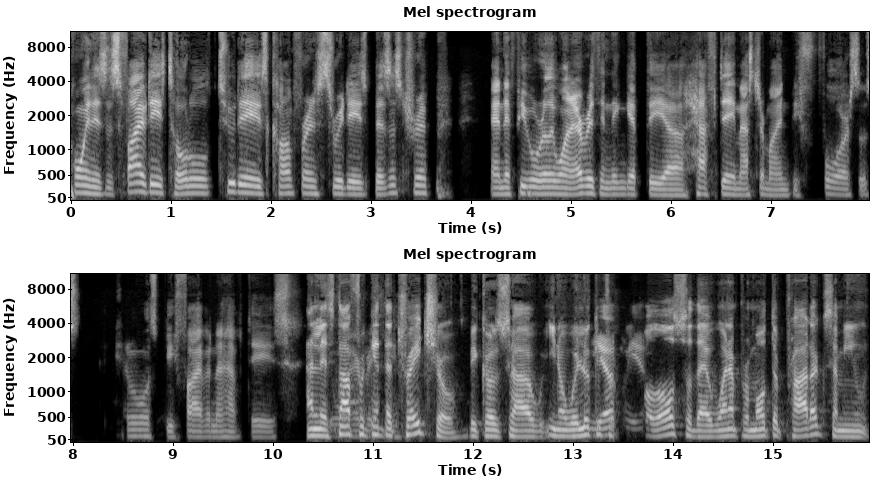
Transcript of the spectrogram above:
point is it's five days total, two days conference, three days business trip. And if people really want everything, they can get the uh, half day mastermind before. So it's can almost be five and a half days. And let's not forget everything. the trade show because uh, you know we're looking yep, for people yep. also that want to promote their products. I mean,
